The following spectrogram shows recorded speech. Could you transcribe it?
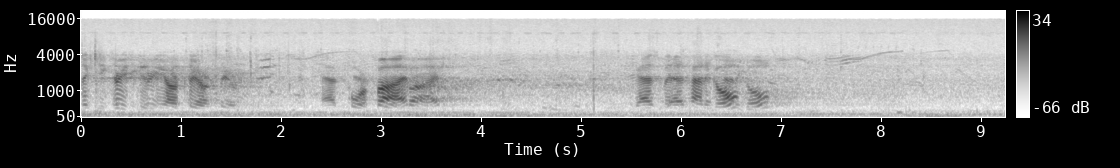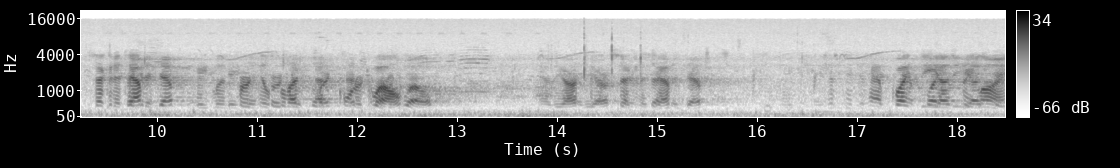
Sixty-three, excuse me, are clear. At four five. Jasmine kind of goal. Second attempt. Caitlin Fernhill select at corner twelve. There they are. Second attempt. Just didn't have quite the uh, straight line.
